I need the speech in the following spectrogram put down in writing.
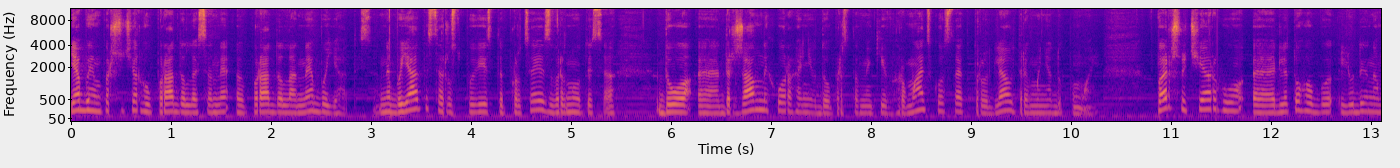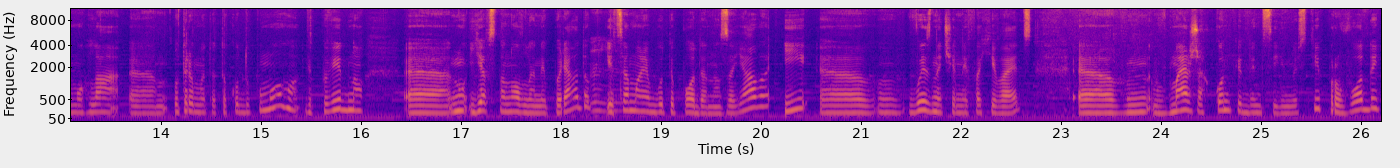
Я би їм в першу чергу порадилася не порадила не боятися, не боятися розповісти про це і звернутися до е, державних органів, до представників громадського сектору для отримання допомоги. Першу чергу, е, для того, аби людина могла е, отримати таку допомогу, відповідно, е, ну є встановлений порядок, і це має бути подана заява, і визначений фахівець в, межах конфіденційності проводить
